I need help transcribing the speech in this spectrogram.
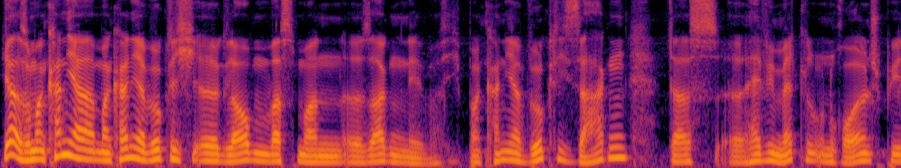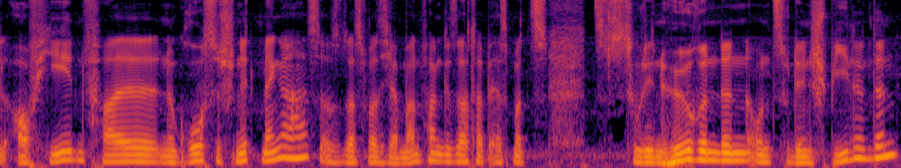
Ja, also man kann ja, man kann ja wirklich äh, glauben, was man äh, sagen, nee, man kann ja wirklich sagen, dass äh, Heavy Metal und Rollenspiel auf jeden Fall eine große Schnittmenge hast. Also das, was ich am Anfang gesagt habe, erstmal zu, zu den Hörenden und zu den Spielenden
